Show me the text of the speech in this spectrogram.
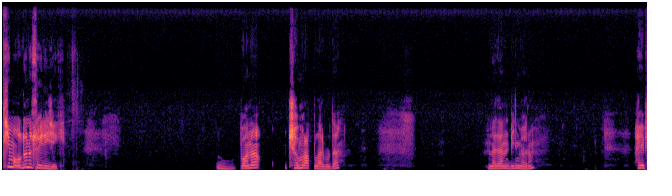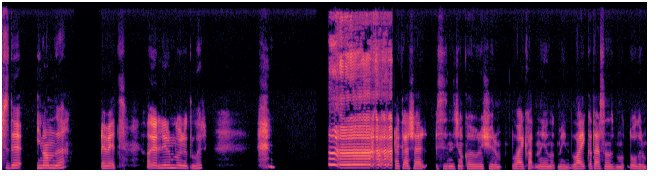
kim olduğunu söyleyecek. Bana çamur attılar burada. Neden bilmiyorum. Hepsi de inandı. Evet. Hayallerimle oynadılar. Arkadaşlar sizin için o kadar uğraşıyorum. Like atmayı unutmayın. Like atarsanız mutlu olurum.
